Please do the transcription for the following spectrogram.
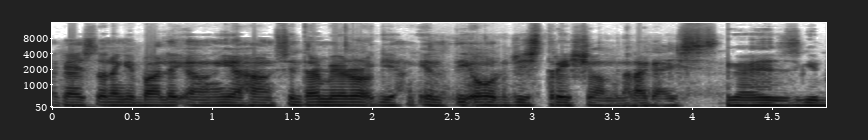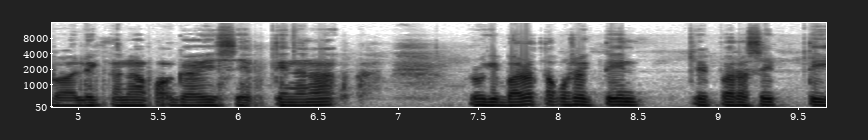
Guys, ito nang gibalik ang iyahang center mirror, iyahang LTO registration na na guys. Guys, gibalik na na ako guys, safety na na. Pero gibalot ako siya tint kay para safety.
